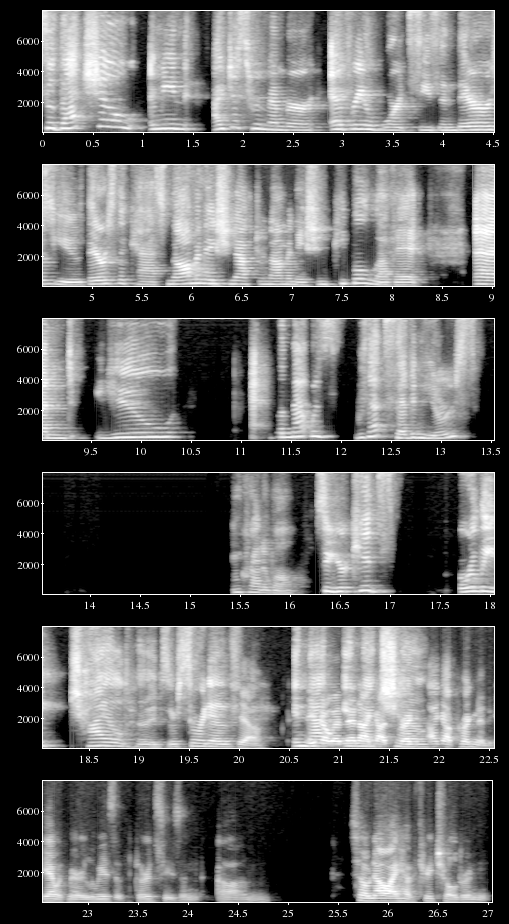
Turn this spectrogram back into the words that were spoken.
So that show i mean i just remember every award season there's you there's the cast nomination after nomination people love it. And you when that was was that seven years incredible so your kids early childhoods are sort of Yeah, in that, you know, and then I got pregnant. I got pregnant again with Mary Louise at the third season. Um, so now I have three children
